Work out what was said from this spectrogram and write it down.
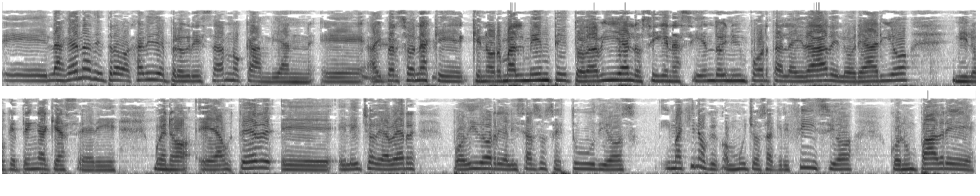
Eh, las ganas de trabajar y de progresar no cambian. Eh, hay personas que, que normalmente todavía lo siguen haciendo y no importa la edad, el horario, ni lo que tenga que hacer. Y, bueno, eh, a usted eh, el hecho de haber podido realizar sus estudios, imagino que con mucho sacrificio, con un padre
